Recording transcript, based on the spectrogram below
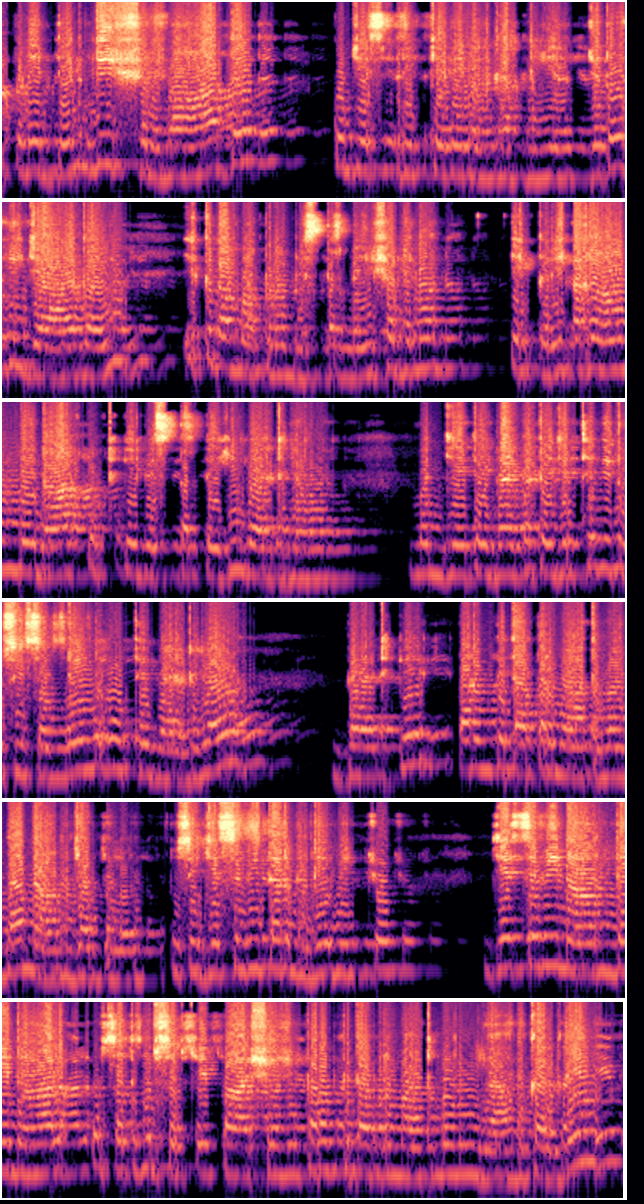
ਆਪਣੇ ਦਿਨ ਦੀ ਸ਼ੁਰੂਆਤ ਕੁਝ ਇਸ ਤਰੀਕੇ ਦੇ ਨਾਲ ਕਰਨੀ ਹੈ। ਜਦੋਂ ਹੀ ਜਾਗ ਆਈ, ਇੱਕਦਮ ਆਪਣਾ ਬਿਸਤਰ ਨਹੀਂ ਛੱਡਣਾ, ਇੱਕ ਵਾਰੀ ਆਰਾਮ ਦੇ ਨਾਲ ਉੱਠ ਕੇ ਬਿਸਤਰ ਤੇ ਹੀ ਬੈਠ ਜਾਓ। ਮੰਜੇ ਤੇ ਬੈੱਡ ਤੇ ਜਿੱਥੇ ਵੀ ਤੁਸੀਂ ਸੌਂਦੇ ਹੋ, ਉੱਥੇ ਬੈਠ ਜਾਓ। ਬੈਠ ਕੇ ਪਰਮ ਪਿਤਾ ਪਰਮਾਤਮਾ ਦਾ ਨਾਮ ਜਪ ਲਓ। ਤੁਸੀਂ ਜਿਸ ਵੀ ਧਰਮ ਦੇ ਵਿੱਚੋਂ ਜਿਸ ਵੀ ਨਾਮ ਦੇ ਨਾਲ ਉਹ ਸਤਿਗੁਰ ਸੱਚੇ ਪਾਤਸ਼ਾਹ ਨੂੰ ਪਰਮ ਪਿਤਾ ਪਰਮਾਤਮਾ ਨੂੰ ਯਾਦ ਕਰਦੇ ਹੋ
